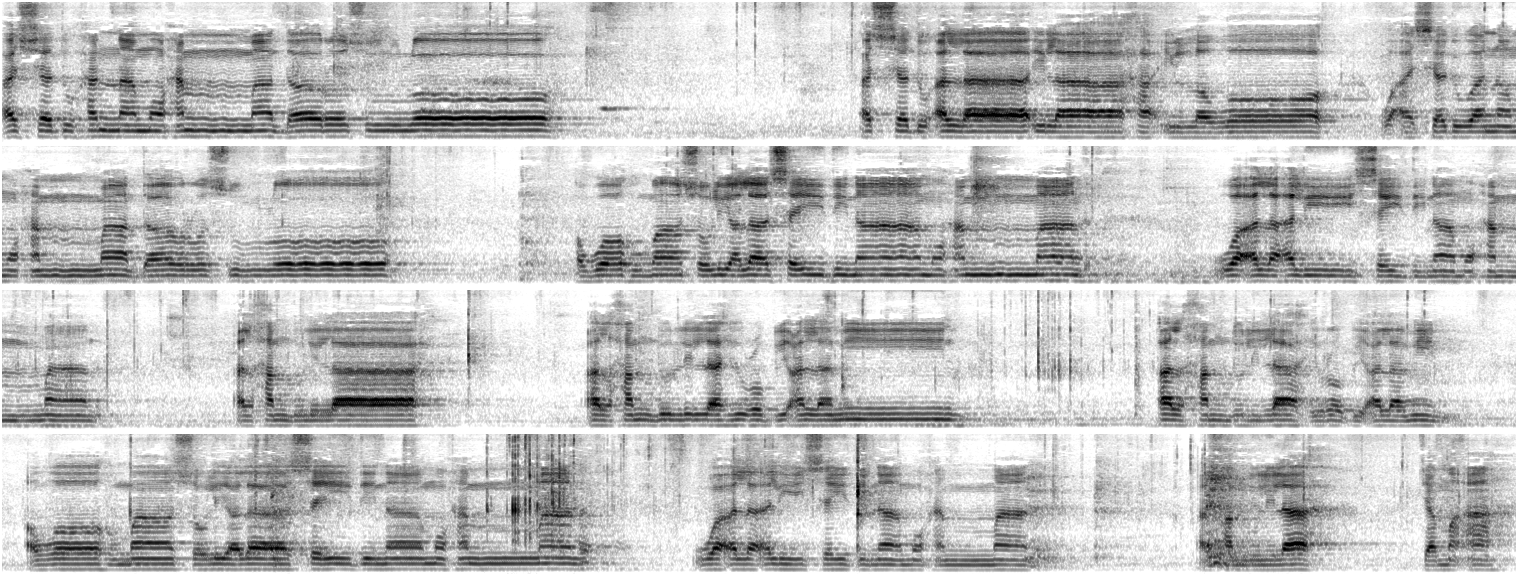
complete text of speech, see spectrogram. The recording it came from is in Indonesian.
wa asyhadu anna Muhammadar Rasulullah. Asyhadu an la ilaha illallah wa asyhadu anna Muhammadar Rasulullah. Allahumma sholli ala sayyidina Muhammad wa ala ali sayyidina Muhammad. Alhamdulillah Alhamdulillahi Rabbil Alamin Alhamdulillahi Rabbil Alamin Allahumma sholli ala Sayyidina Muhammad Wa ala ali Sayyidina Muhammad Alhamdulillah Jamaah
